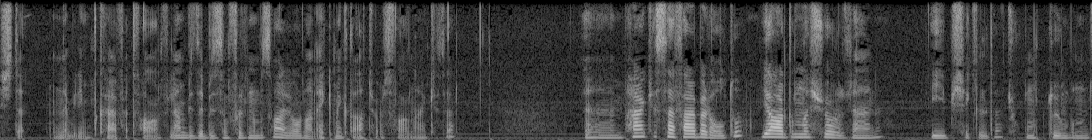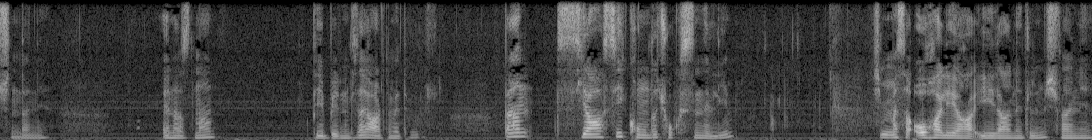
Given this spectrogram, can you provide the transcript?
İşte ne bileyim kıyafet falan filan. Biz de bizim fırınımız var ya oradan ekmek dağıtıyoruz falan herkese. Herkes seferber oldu. Yardımlaşıyoruz yani. İyi bir şekilde. Çok mutluyum bunun için de hani. En azından birbirimize yardım ediyoruz. Ben siyasi konuda çok sinirliyim. Şimdi mesela OHAL ilan edilmiş ve hani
